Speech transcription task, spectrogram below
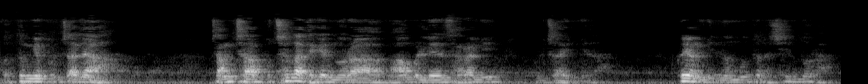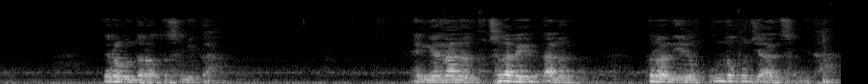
어떤 게 불자냐? 장차 부처가 되겠노라 마음을 낸 사람이 불자입니다. 그냥 믿는 분들은 신도라. 여러분들 어떻습니까? 행여 나는 부처가 되겠다는 그런 일은 꿈도 꾸지 않습니다.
